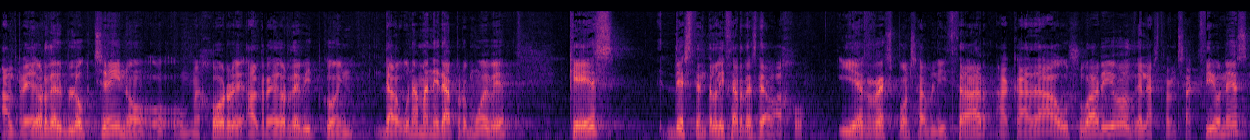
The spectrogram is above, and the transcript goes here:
alrededor del blockchain o mejor eh, alrededor de Bitcoin de alguna manera promueve, que es descentralizar desde abajo y es responsabilizar a cada usuario de las transacciones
